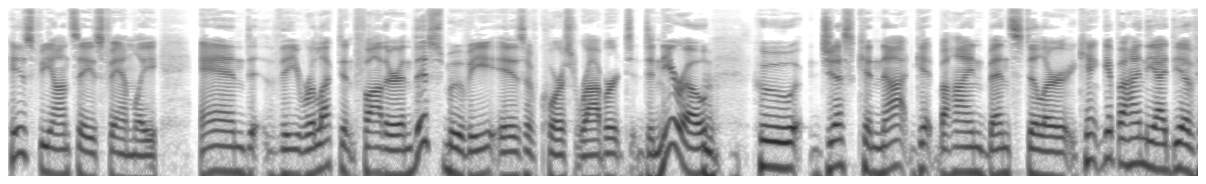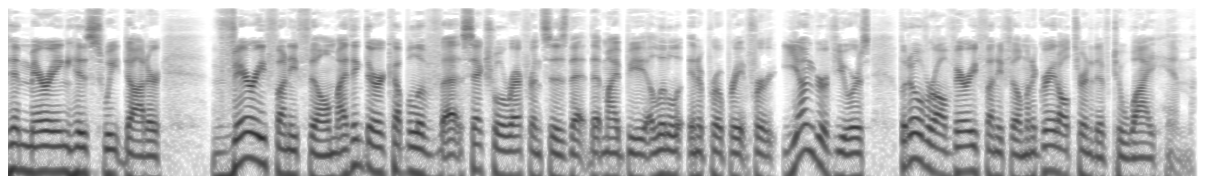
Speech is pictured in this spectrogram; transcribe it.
his fiance's family, and the reluctant father in this movie is, of course, Robert De Niro, hmm. who just cannot get behind Ben Stiller, can't get behind the idea of him marrying his sweet daughter. Very funny film. I think there are a couple of uh, sexual references that, that might be a little inappropriate for younger viewers, but overall, very funny film and a great alternative to Why Him.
